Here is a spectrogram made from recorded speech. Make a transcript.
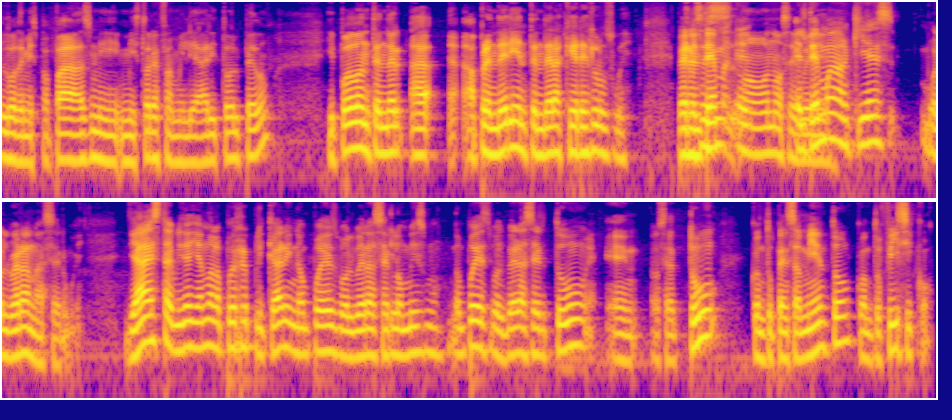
lo de mis papás, mi, mi historia familiar y todo el pedo. Y puedo entender, a- a- aprender y entender a quererlos, güey. Pero el tema, el, no, no sé, el güey. tema aquí es volver a nacer, güey. Ya esta vida ya no la puedes replicar y no puedes volver a hacer lo mismo. No puedes volver a ser tú, en, o sea, tú con tu pensamiento, con tu físico.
